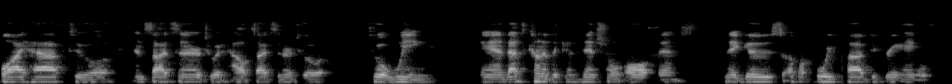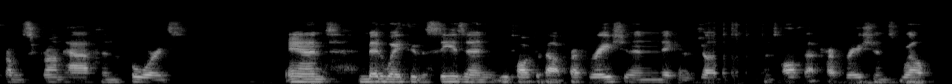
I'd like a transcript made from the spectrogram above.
fly half to a inside center to an outside center to a to a wing, and that's kind of the conventional offense. And it goes up a 45 degree angle from the scrum half and the forwards and midway through the season, we talked about preparation and making adjustments off that preparations. Well,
